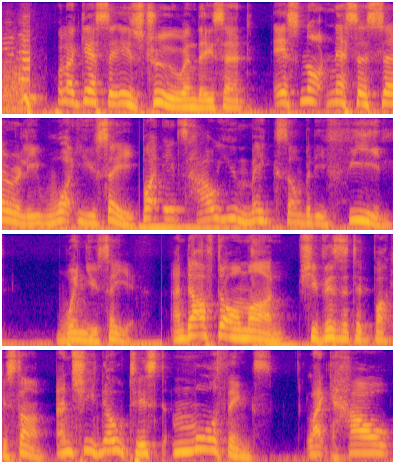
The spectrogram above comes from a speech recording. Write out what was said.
you that. Well I guess it is true when they said it's not necessarily what you say but it's how you make somebody feel when you say it. And after Oman she visited Pakistan. And she noticed more things like how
